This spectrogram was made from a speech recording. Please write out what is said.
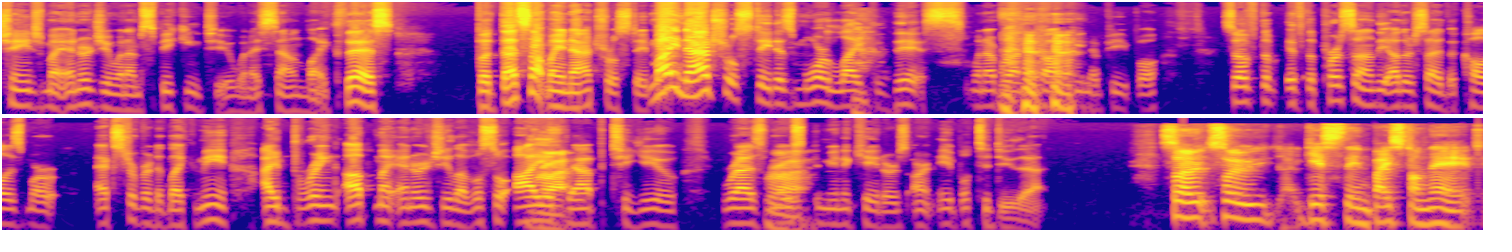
change my energy when I'm speaking to you when I sound like this. But that's not my natural state. My natural state is more like this whenever I'm talking to people. So if the if the person on the other side of the call is more extroverted like me, I bring up my energy level so I Right. adapt to you, whereas most communicators aren't able to do that. So, so I guess then, based on that,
